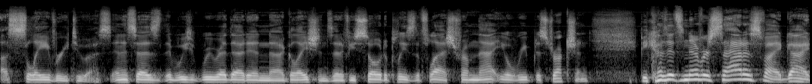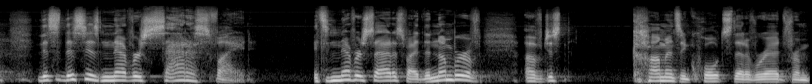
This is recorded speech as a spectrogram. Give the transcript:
a slavery to us. And it says, we, we read that in uh, Galatians, that if you sow to please the flesh, from that you'll reap destruction. Because it's never satisfied. God, this, this is never satisfied. It's never satisfied. The number of, of just comments and quotes that I've read from,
